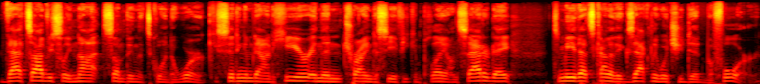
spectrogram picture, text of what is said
That's obviously not something that's going to work. Sitting him down here and then trying to see if he can play on Saturday, to me, that's kind of exactly what you did before.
